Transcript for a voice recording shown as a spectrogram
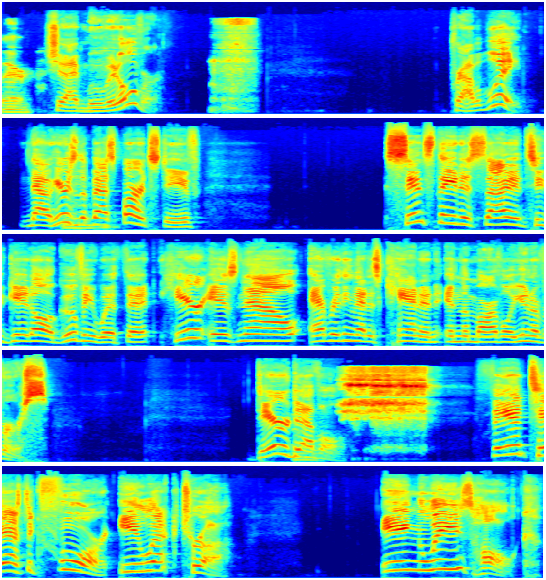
there. should I move it over? Probably. Now, here's the Mhm. best part, Steve. Since they decided to get all goofy with it, here is now everything that is canon in the Marvel Universe Daredevil, Fantastic Four, Elektra, Ang Lee's Hulk,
